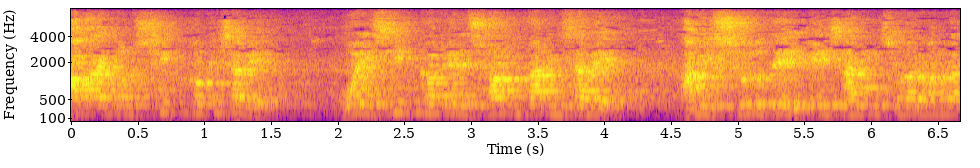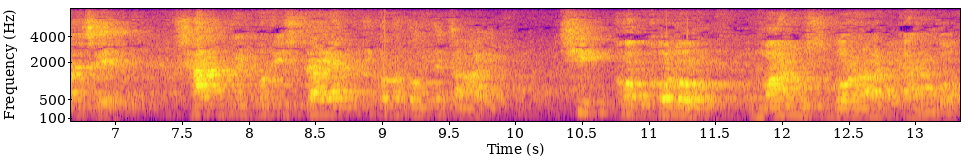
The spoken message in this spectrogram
বাবা একজন শিক্ষক হিসাবে, ওই শিক্ষকের সন্তান হিসাবে আমি শুরুতেই এই স্বাধীন সোনার বাংলাদেশে শান্তি প্রতিষ্ঠায় একটি কথা বলতে চাই। শিক্ষক হলো মানুষ গড়ার কারিগর।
